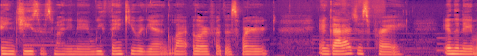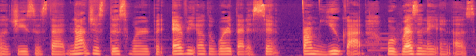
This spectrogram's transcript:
In Jesus' mighty name, we thank you again, Lord, for this word. And God, I just pray in the name of Jesus that not just this word, but every other word that is sent from you, God, will resonate in us,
